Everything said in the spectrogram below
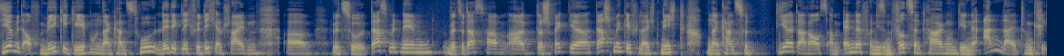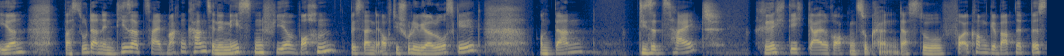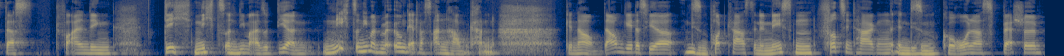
dir mit auf den Weg gegeben und dann kannst du lediglich für dich entscheiden, äh, willst du das mitnehmen, willst du das haben, ah, das schmeckt dir, das schmeckt dir vielleicht nicht und dann kannst du dir daraus am Ende von diesen 14 Tagen dir eine Anleitung kreieren, was du dann in dieser Zeit machen kannst, in den nächsten vier Wochen, bis dann auch die Schule wieder losgeht, um dann diese Zeit richtig geil rocken zu können, dass du vollkommen gewappnet bist, dass vor allen Dingen dich nichts und niemand, also dir nichts und niemand mehr irgendetwas anhaben kann. Genau, darum geht es hier in diesem Podcast in den nächsten 14 Tagen in diesem Corona-Special,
